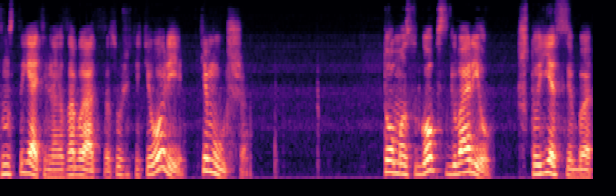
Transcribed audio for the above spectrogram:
самостоятельно разобраться в сущности теории, тем лучше. Томас Гоббс говорил, что если бы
